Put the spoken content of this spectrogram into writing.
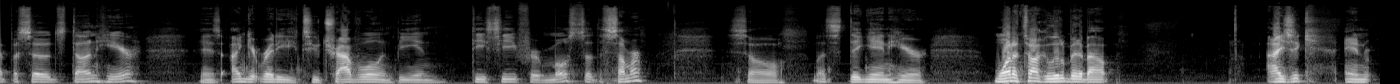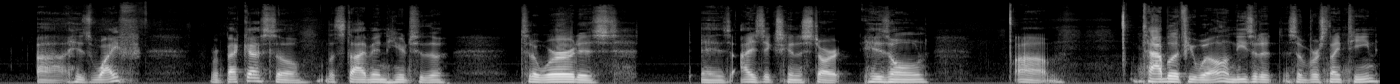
episodes done here as I get ready to travel and be in DC for most of the summer. So let's dig in here. Want to talk a little bit about Isaac and uh, his wife. Rebekah. So let's dive in here to the to the word as as Isaac's going to start his own um, tablet, if you will, and these are the so verse nineteen.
